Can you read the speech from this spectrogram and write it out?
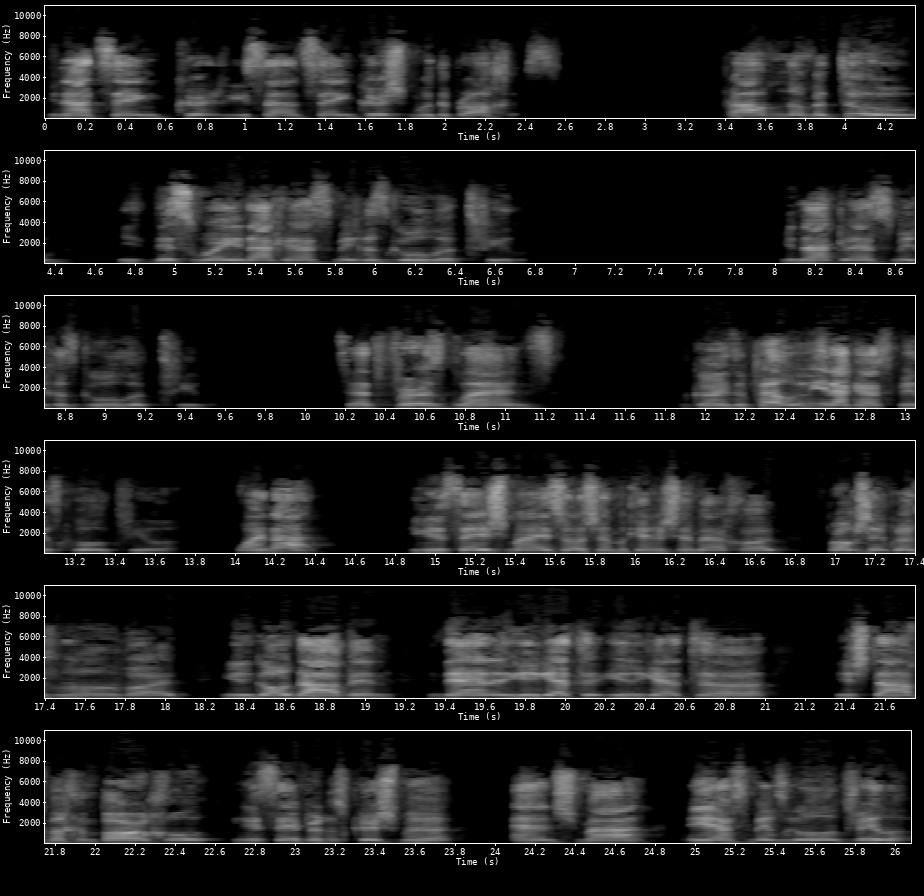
You're not saying you're not saying Krishma with the brachas. Problem number two, this way you're not going to have smichas gula tefillah. You're not going to have smichas gula tefillah. So at first glance, going to Pel, you're not going to have smichas gula tefillah. Why not? You can say Shema Yisrael Hashem Aken Hashem Echad, Baruch Shem Krishma Vod. You can go daven, then you get to you get to Yishtabach and Baruch Hu. You can say Baruch Krishma and Shema, and you have Smichas Gula Tefillah.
